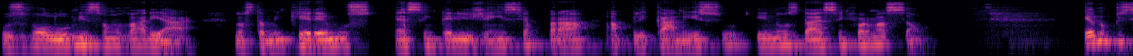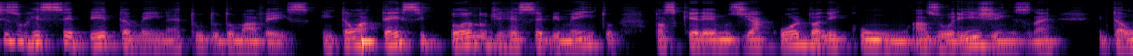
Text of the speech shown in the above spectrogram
os volumes vão variar. Nós também queremos essa inteligência para aplicar nisso e nos dar essa informação eu não preciso receber também, né, tudo de uma vez. Então, até esse plano de recebimento, nós queremos de acordo ali com as origens, né? Então,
